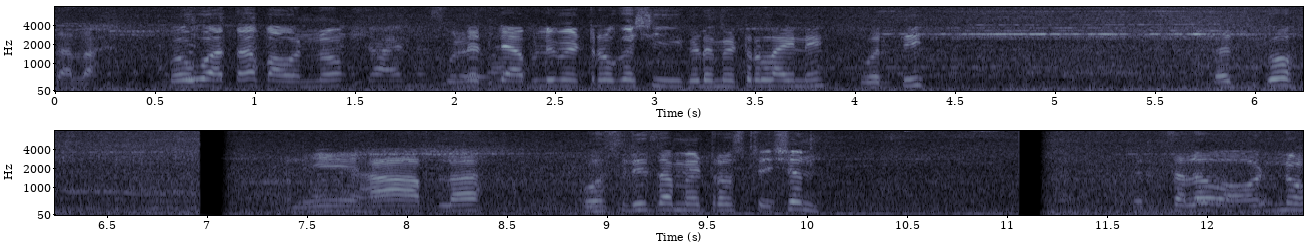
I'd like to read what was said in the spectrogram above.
चला बघू आता नसतं. पुण्यातली आपली मेट्रो कशी? इकडे मेट्रो लाईन आहे वरती. गो आणि हा आपला भोसरीचा मेट्रो स्टेशन तर चला भावांनो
